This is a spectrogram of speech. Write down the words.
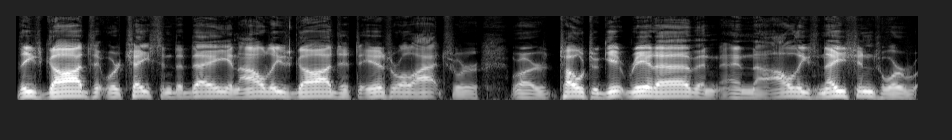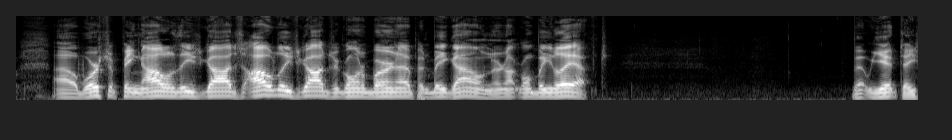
these gods that we're chasing today, and all these gods that the Israelites were were told to get rid of, and and uh, all these nations were uh, worshiping all of these gods. All these gods are going to burn up and be gone. They're not going to be left. But yet they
